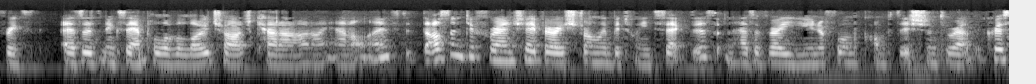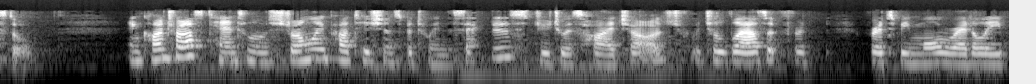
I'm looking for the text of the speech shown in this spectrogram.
for as an example of a low charge cation I analysed, it doesn't differentiate very strongly between sectors and has a very uniform composition throughout the crystal. In contrast, tantalum strongly partitions between the sectors due to its high charge, which allows it for, for it to be more readily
